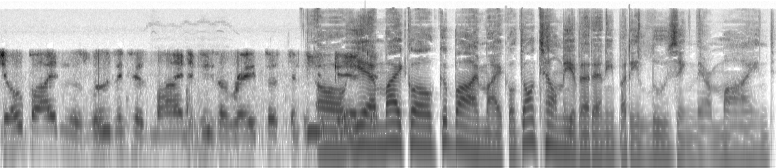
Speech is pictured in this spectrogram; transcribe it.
Joe Biden is losing his mind and he's a rapist and he's Oh yeah, Michael, goodbye Michael. Don't tell me about anybody losing their mind.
